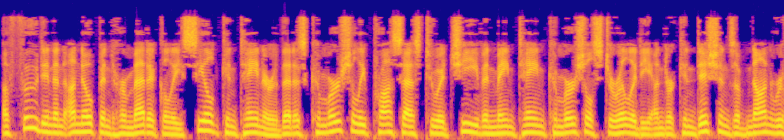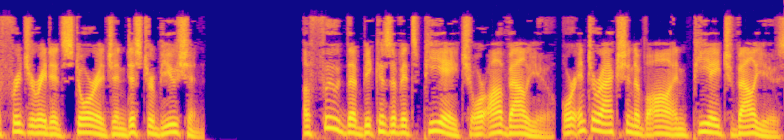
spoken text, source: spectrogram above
a food in an unopened hermetically sealed container that is commercially processed to achieve and maintain commercial sterility under conditions of non-refrigerated storage and distribution. A food that because of its pH or AH value, or interaction of AH and pH values,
